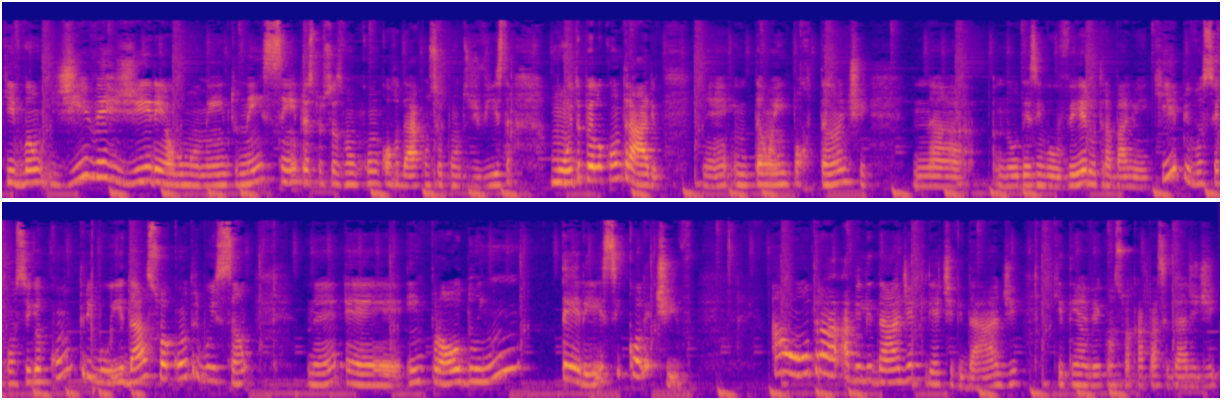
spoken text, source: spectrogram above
que vão divergir em algum momento, nem sempre as pessoas vão concordar com seu ponto de vista, muito pelo contrário, né? Então é importante na, no desenvolver o trabalho em equipe, você consiga contribuir, dar a sua contribuição né, é, em prol do interesse coletivo. A outra habilidade é criatividade, que tem a ver com a sua capacidade de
